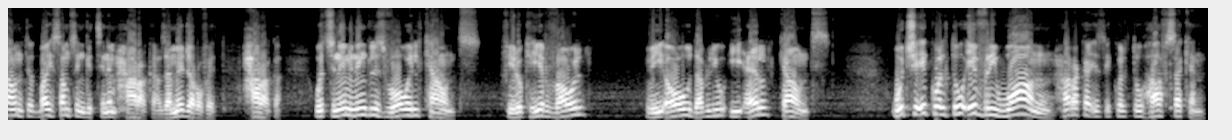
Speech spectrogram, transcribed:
counted by something it's name haraka the measure of it haraka which name in English vowel counts if you look here vowel V O W E L counts which equal to every one haraka is equal to half second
